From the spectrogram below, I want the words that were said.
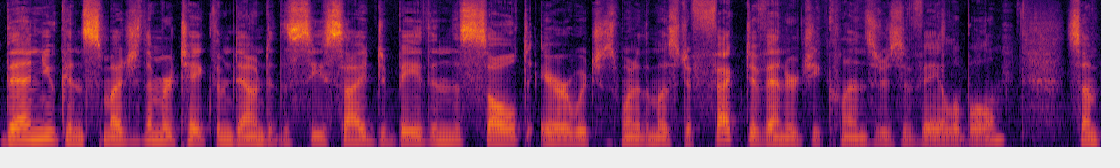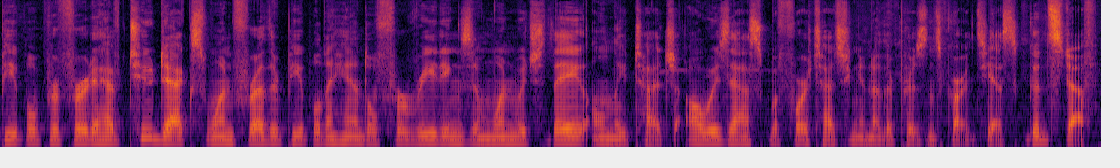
Then you can smudge them or take them down to the seaside to bathe in the salt air, which is one of the most effective energy cleansers available. Some people prefer to have two decks, one for other people to handle for readings and one which they only touch. Always ask before touching another person's cards. Yes, good stuff.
